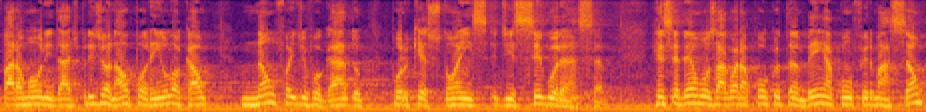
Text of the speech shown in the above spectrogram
para uma unidade prisional, porém o local não foi divulgado por questões de segurança. Recebemos agora há pouco também a confirmação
